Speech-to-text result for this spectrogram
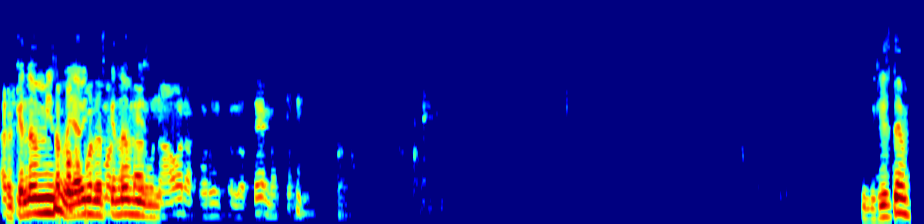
Porque no mismo, ya vimos que no mismo. una hora por un solo tema. ¿Dijiste?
